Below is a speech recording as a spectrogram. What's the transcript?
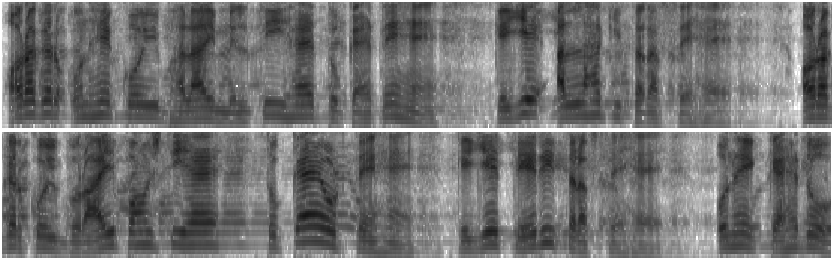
اور اگر انہیں کوئی بھلائی ملتی ہے تو کہتے ہیں کہ یہ اللہ کی طرف سے ہے۔ اور اگر کوئی برائی پہنچتی ہے تو کہہ اٹھتے ہیں کہ یہ تیری طرف سے ہے۔ انہیں کہہ دو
